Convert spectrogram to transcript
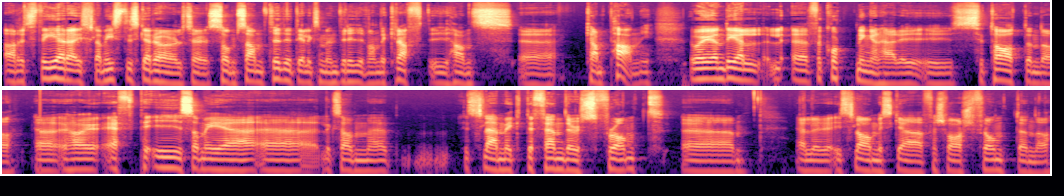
arrestera islamistiska rörelser som samtidigt är liksom en drivande kraft i hans eh, kampanj. Det var ju en del eh, förkortningar här i, i citaten då. Eh, jag har ju FPI som är eh, liksom eh, Islamic Defenders Front. Eh, eller Islamiska försvarsfronten då.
